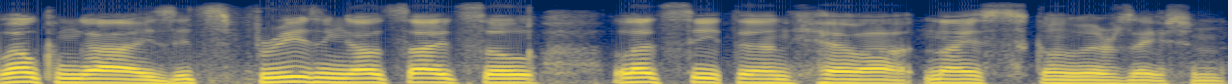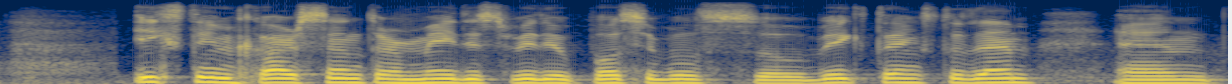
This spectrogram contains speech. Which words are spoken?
Welcome guys, it's freezing outside so let's sit and have a nice conversation. X-Tim Car Center made this video possible so big thanks to them and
